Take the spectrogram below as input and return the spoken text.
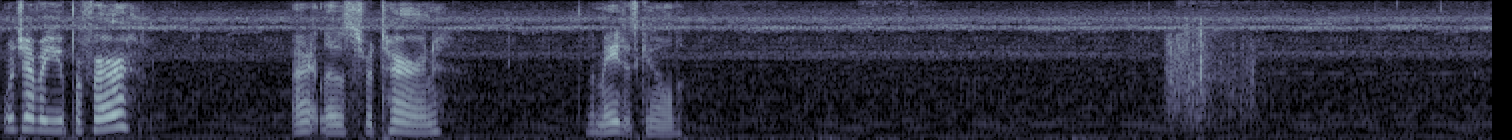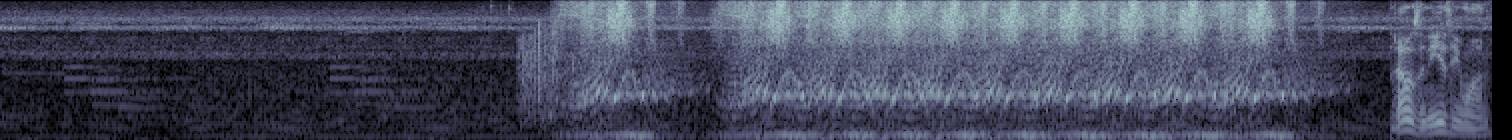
Whichever you prefer. Alright, let us return to the Mages Guild. That was an easy one.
